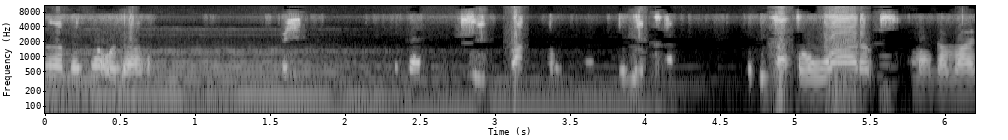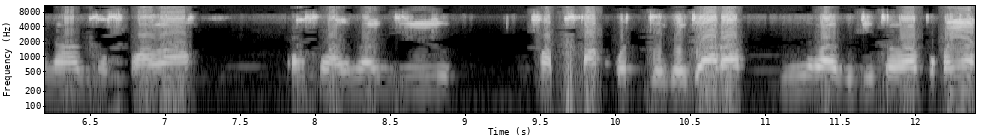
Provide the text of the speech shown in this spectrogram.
namanya udah bisa keluar ke mana-mana bisa sekolah offline lagi harus takut jaga jarak inilah begitulah pokoknya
